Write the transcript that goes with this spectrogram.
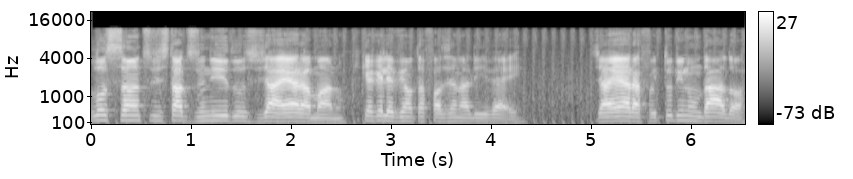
Los Santos, Estados Unidos, já era, mano. O que, que aquele avião tá fazendo ali, velho? Já era, foi tudo inundado, ó.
